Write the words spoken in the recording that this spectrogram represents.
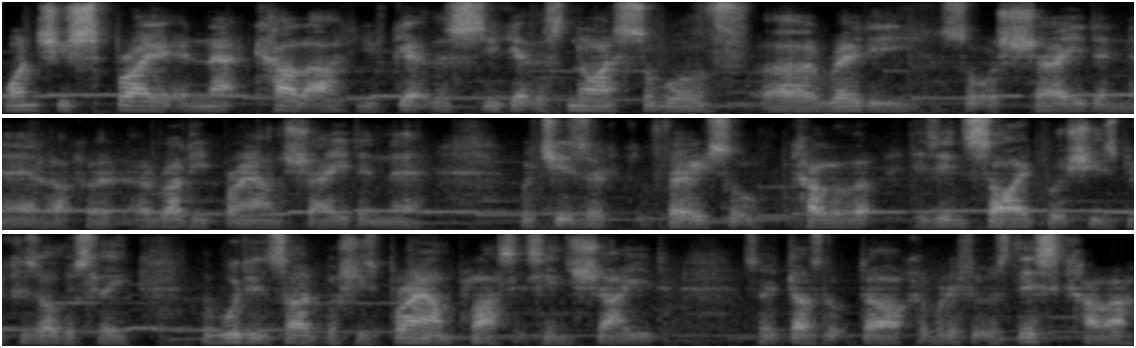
once you spray it in that color you get this you get this nice sort of uh, ready sort of shade in there like a, a, ruddy brown shade in there which is a very sort of color that is inside bushes because obviously the wood inside bush is brown plus it's in shade so it does look darker. But if it was this color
